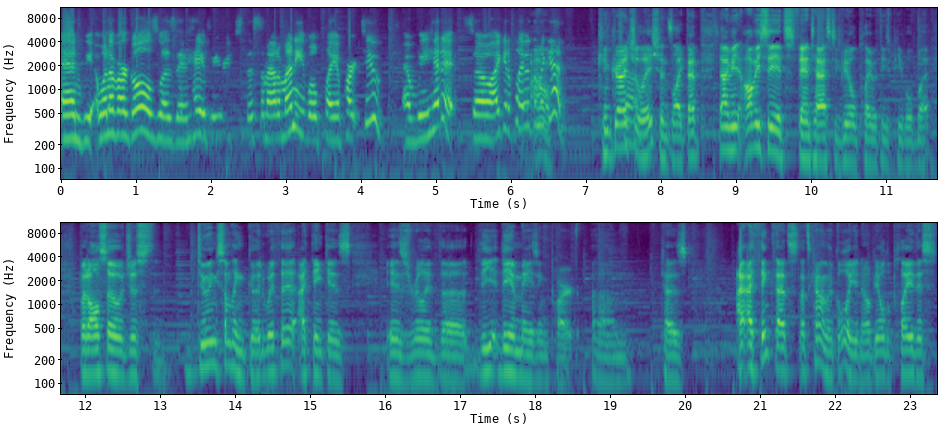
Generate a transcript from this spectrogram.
And we one of our goals was that hey, if we reach this amount of money, we'll play a part two, and we hit it. So I get to play with them again. Congratulations! Like that. I mean, obviously, it's fantastic to be able to play with these people, but but also just doing something good with it. I think is is really the the the amazing part. Um, because I, I think that's that's kind of the goal. You know, be able to play this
